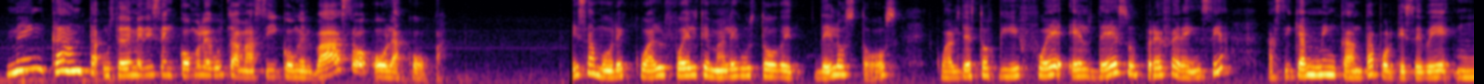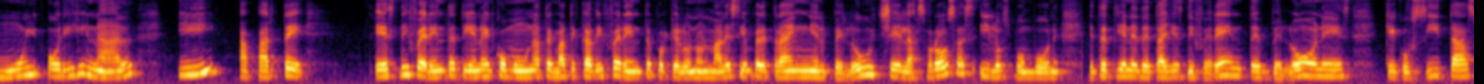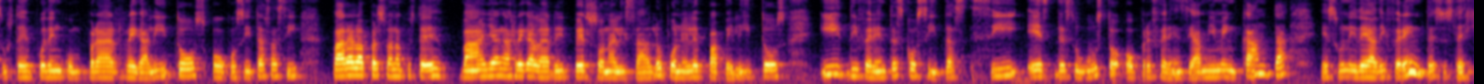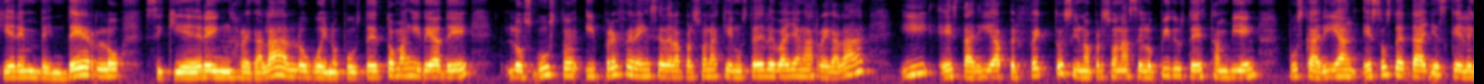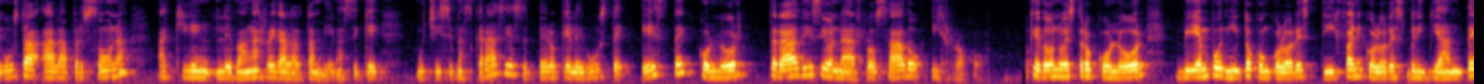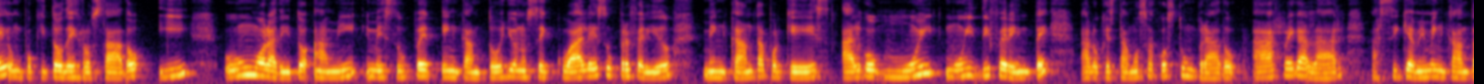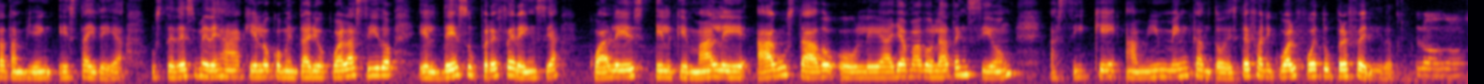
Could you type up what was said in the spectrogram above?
Me encanta. Ustedes me dicen cómo les gusta más, si con el vaso o la copa. Mis amores, ¿cuál fue el que más les gustó de, de los dos? ¿Cuál de estos gifs fue el de su preferencia? Así que a mí me encanta porque se ve muy original y aparte es diferente, tiene como una temática diferente porque lo normales siempre traen el peluche, las rosas y los bombones. Este tiene detalles diferentes, velones, qué cositas. Ustedes pueden comprar regalitos o cositas así para la persona que ustedes vayan a regalar y personalizarlo, ponerle papelitos y diferentes cositas si es de su gusto o preferencia. A mí me encanta, es una idea diferente. Si ustedes quieren venderlo, si quieren regalarlo, bueno, pues ustedes toman idea de los gustos y preferencia de la persona a quien ustedes le vayan a regalar y estaría perfecto. Si una persona se lo pide, ustedes también buscarían esos detalles que le gusta a la persona a quien le van a regalar también. Así que muchísimas gracias. Espero que le guste este color tradicional rosado y rojo. Quedó nuestro color bien bonito con colores Tiffany, colores brillantes, un poquito de rosado y un moradito. A mí me súper encantó. Yo no sé cuál es su preferido. Me encanta porque es algo muy, muy diferente a lo que estamos acostumbrados a regalar. Así que a mí me encanta también esta idea. Ustedes me dejan aquí en los comentarios cuál ha sido el de su preferencia cuál es el que más le ha gustado o le ha llamado la atención. Así que a mí me encantó. Stephanie, ¿cuál fue tu preferido? Los dos.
